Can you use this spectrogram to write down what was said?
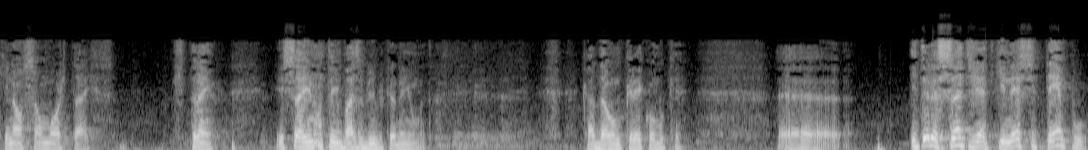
que não são mortais. Estranho. Isso aí não tem base bíblica nenhuma. Cada um crê como quer. É... Interessante, gente, que nesse tempo,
